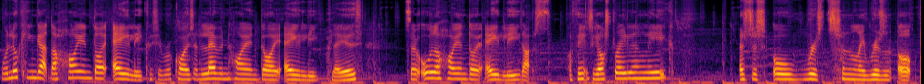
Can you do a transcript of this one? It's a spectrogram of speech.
we're looking at the Hyundai A League because it requires 11 Hyundai A League players. So all the Hyundai A League, that's I think it's the Australian league, has just all ris suddenly risen up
